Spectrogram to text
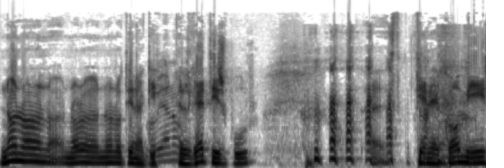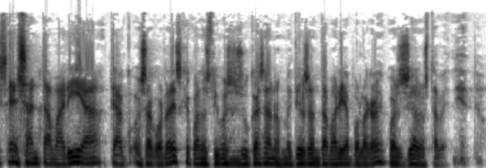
No, no, no, no, no lo tiene aquí. El Gettysburg. Eh, tiene cómics, el Santa María. ¿Te ac- ¿Os acordáis que cuando estuvimos en su casa nos metió Santa María por la cabeza? Pues ya lo está vendiendo.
